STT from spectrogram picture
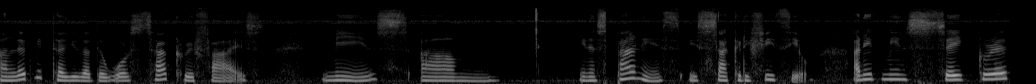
And let me tell you that the word sacrifice means, um, in Spanish, is sacrificio, and it means sacred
